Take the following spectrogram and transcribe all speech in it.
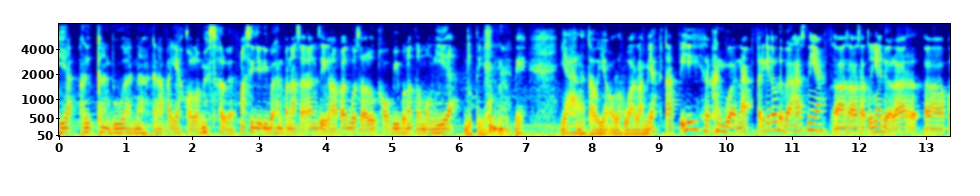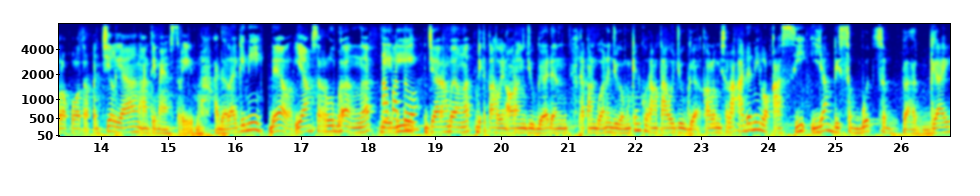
Ya, rekan buana. Kenapa ya kalau misalnya masih jadi bahan penasaran sih kenapa gue selalu hobi banget ngomong iya gitu ya. Ya nggak tahu. Ya Allah walam ya. Tapi rekan buana tadi kita udah bahas nih ya. Uh, salah satunya adalah uh, pulau-pulau terpencil yang anti mainstream nah ada lagi nih Del yang seru banget. Apa jadi tuh? jarang banget diketahuin orang juga. Dan rekan buana juga mungkin kurang tahu juga. Kalau misalnya ada nih lokasi yang disebut sebagai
